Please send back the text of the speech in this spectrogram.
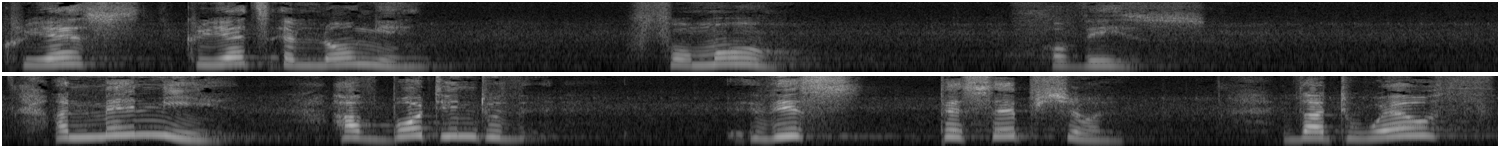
creates, creates a longing for more of these. And many have bought into th- this perception that wealth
